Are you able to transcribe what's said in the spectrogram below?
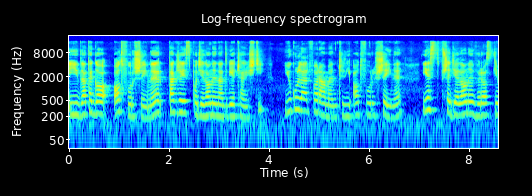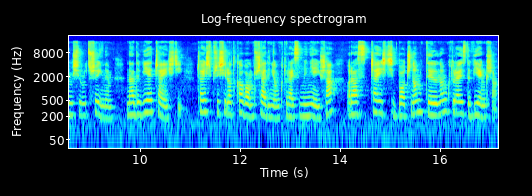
i dlatego otwór szyjny także jest podzielony na dwie części. Jugular foramen, czyli otwór szyjny, jest przedzielony wyrostkiem śródszyjnym na dwie części. Część przyśrodkową przednią, która jest mniejsza oraz część boczną tylną, która jest większa.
